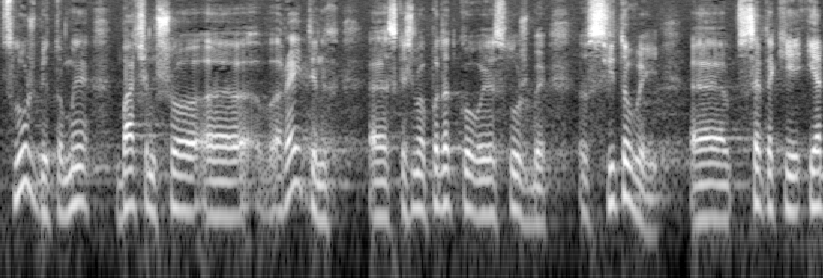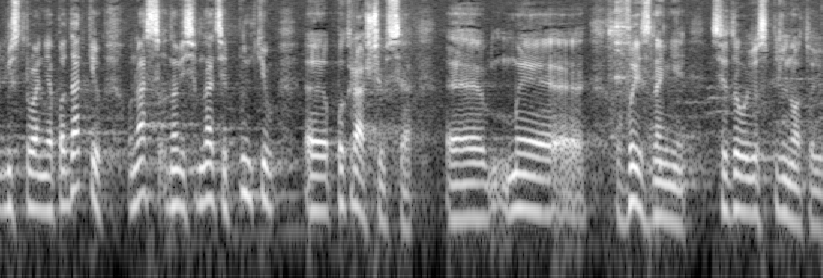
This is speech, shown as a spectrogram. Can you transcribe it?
службі, то ми бачимо, що е, рейтинг, е, скажімо, податкової служби світовий, е, все таки і адміністрування податків у нас на 18 пунктів е, покращився. Е, Ми е, визнані світовою спільнотою.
